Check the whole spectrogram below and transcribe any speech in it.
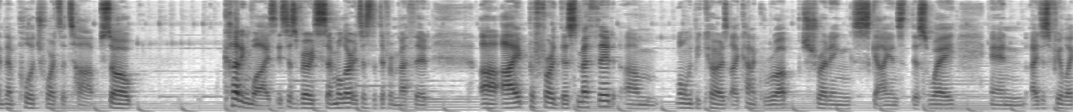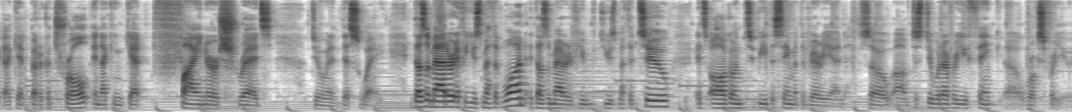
and then pull it towards the top. So cutting wise, it's just very similar. It's just a different method. Uh, I prefer this method um, only because I kind of grew up shredding scallions this way and I just feel like I get better control and I can get finer shreds doing it this way. It doesn't matter if you use method one, it doesn't matter if you use method two, it's all going to be the same at the very end. So um, just do whatever you think uh, works for you.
